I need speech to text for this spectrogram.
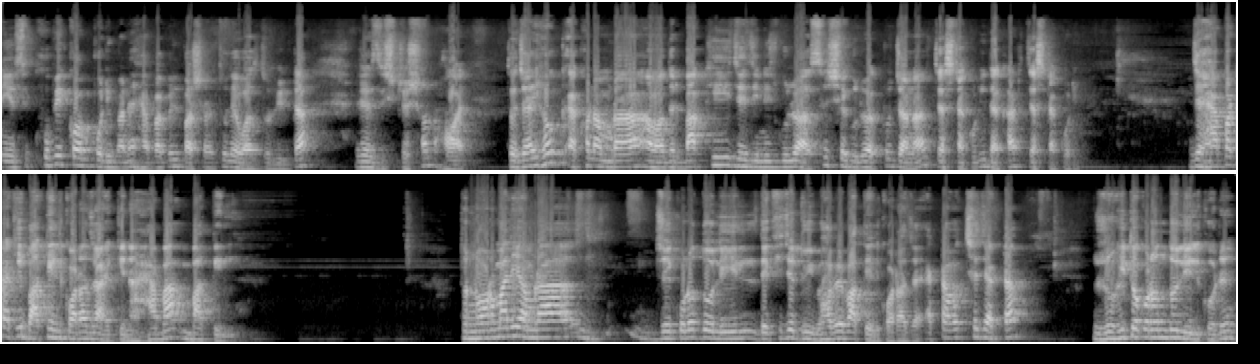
নিয়েছি, খুবই কম পরিমাণে হ্যাবাবিল বাসাতুল এওয়াজ দলিলটা রেজিস্ট্রেশন হয়। তো যাই হোক, এখন আমরা আমাদের বাকি যে জিনিসগুলো আছে, সেগুলো একটু জানার চেষ্টা করি, দেখার চেষ্টা করি। যে হ্যাপাটা কি বাতিল করা যায় কিনা? হ্যাবা বাতিল। তো নর্মালি আমরা যে কোনো দলিল দেখি যে দুইভাবে বাতিল করা যায়। একটা হচ্ছে যে একটা রহিতকরণ দলিল করে।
